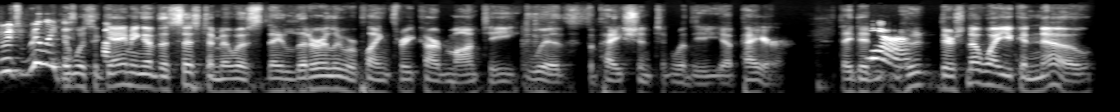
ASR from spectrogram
So it's really it was a gaming of the system. It was they literally were playing three-card Monty with the patient and with the uh, payer. They didn't. Yeah. Who, there's no way you can know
